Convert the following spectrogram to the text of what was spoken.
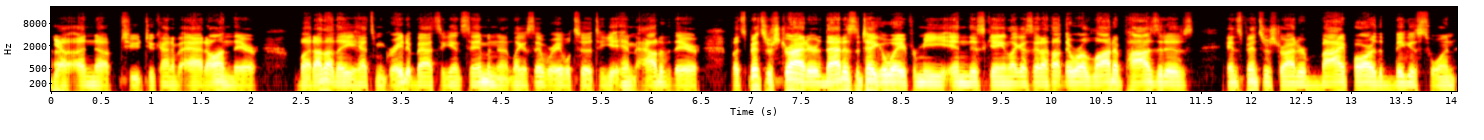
yeah. uh, enough to to kind of add on there. But I thought they had some great at bats against him, and like I said, we're able to to get him out of there. But Spencer Strider, that is the takeaway for me in this game. Like I said, I thought there were a lot of positives, and Spencer Strider by far the biggest one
